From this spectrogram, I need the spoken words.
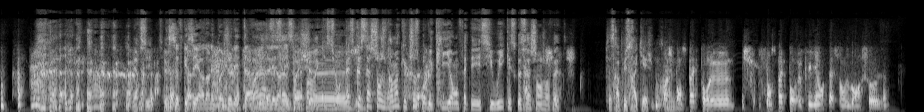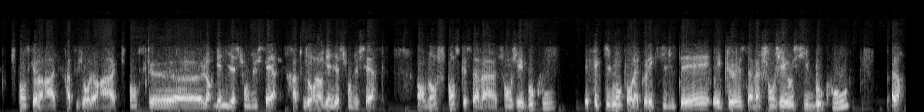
Merci. Sauf que ça ira dans les poches de l'État au Voilà, lieu d'aller dans ça, les ça poches. euh, Est-ce que ça change vraiment quelque chose pour le client en fait? Et si oui, qu'est-ce que ça change en fait? Ça sera plus raqué, je pense. Moi, je pense pas que pour le, je pense pas que pour le client ça change grand chose. Je pense que le RAC sera toujours le RAC. Je pense que euh, l'organisation du cercle sera toujours l'organisation du cercle. En revanche, je pense que ça va changer beaucoup, effectivement, pour la collectivité et que ça va changer aussi beaucoup. Alors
